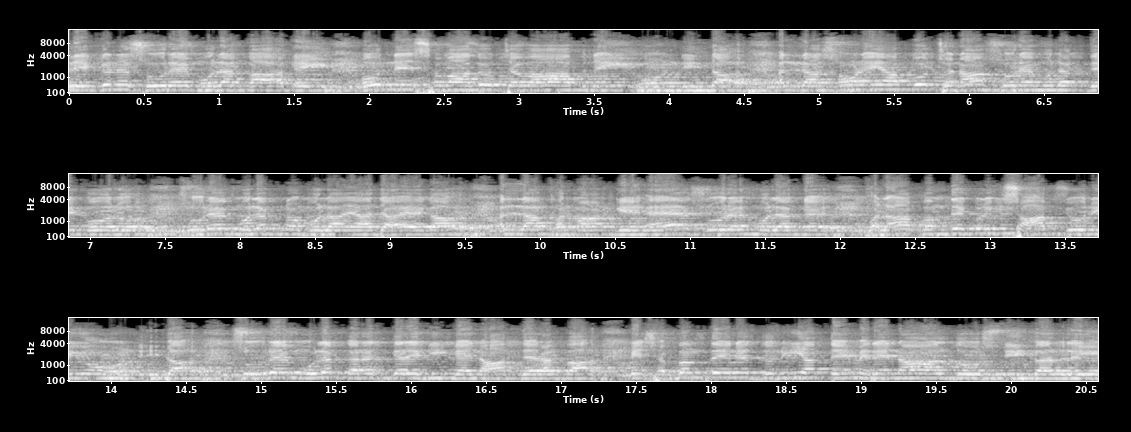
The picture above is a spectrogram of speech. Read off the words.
लेकिन सूरे मुलक आ गई उन्हें सवालो जवाब नहीं होने दिता। अल्लाह सोने पूछना सूरे मुलक दे कोलो। सूरे मुलक न बुलाया जाएगा। अल्लाह फरमान के, ऐ सूरे मुलक, फला बंदे को हिसाब क्यों नहीं होने दिता? सूरे मुलक करज करेगी कहनात दे रब्बा। इस बंदे ने दुनिया ते मेरे नाल दोस्ती कर ली,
